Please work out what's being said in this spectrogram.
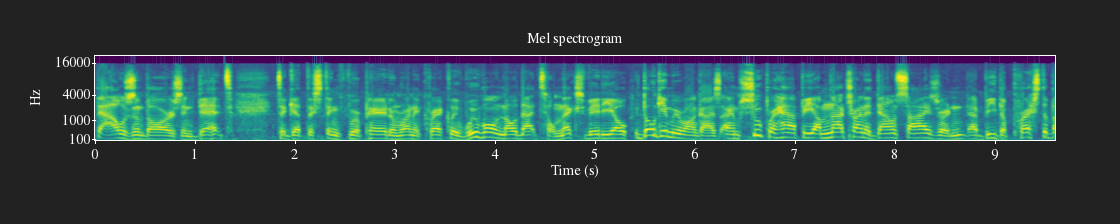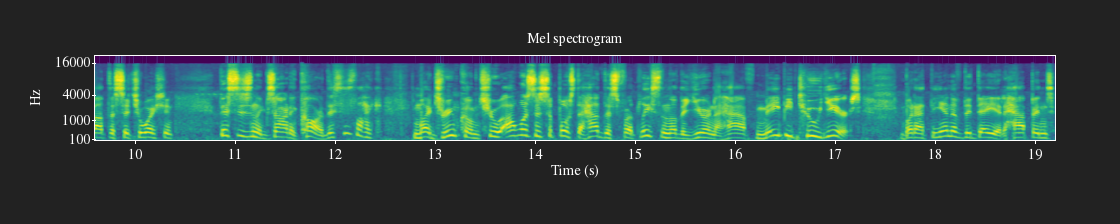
thousand dollars in debt to get this thing repaired and running correctly we won't know that till next video don't get me wrong guys i'm super happy I'm not trying to downsize or uh, be depressed about the situation. This is an exotic car. This is like my dream come true. I wasn't supposed to have this for at least another year and a half, maybe two years. But at the end of the day, it happened.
